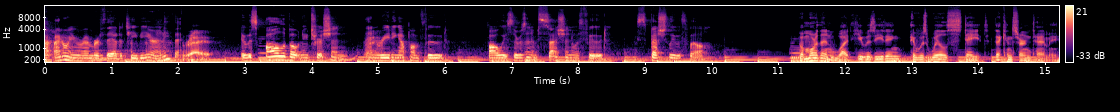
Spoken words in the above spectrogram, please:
I, I don't even remember if they had a TV or anything. Right. It was all about nutrition and reading up on food. Always, there was an obsession with food, especially with Will. But more than what he was eating, it was Will's state that concerned Tami.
